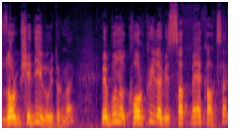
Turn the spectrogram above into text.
zor bir şey değil uydurmak. Ve bunu korkuyla biz satmaya kalksak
